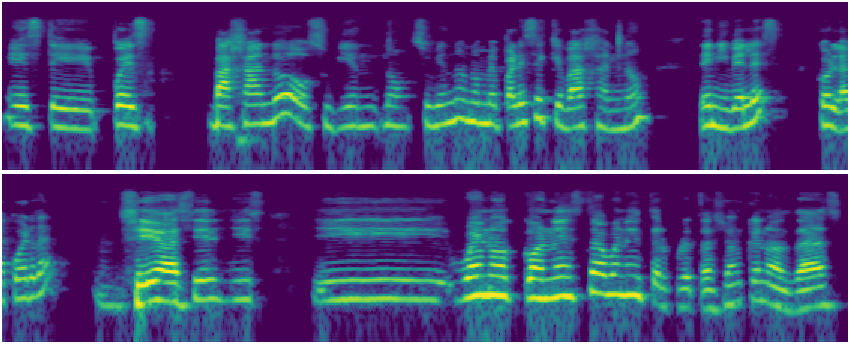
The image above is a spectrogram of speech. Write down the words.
este, pues bajando o subiendo, no, subiendo no, me parece que bajan, ¿no? De niveles con la cuerda. Sí, así es, Y bueno, con esta buena interpretación que nos das,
